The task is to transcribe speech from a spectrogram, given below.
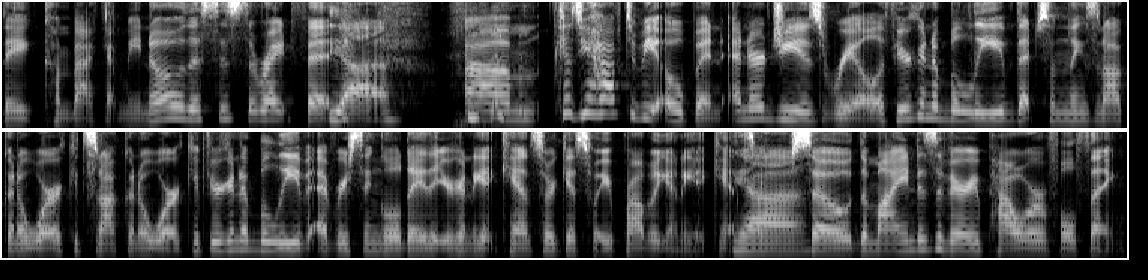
they come back at me, no, this is the right fit. Yeah. um because you have to be open. Energy is real. If you're going to believe that something's not going to work it's not going to work. If you're going to believe every single day that you're going to get cancer guess what? You're probably going to get cancer. Yeah. so the mind is a very powerful thing.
